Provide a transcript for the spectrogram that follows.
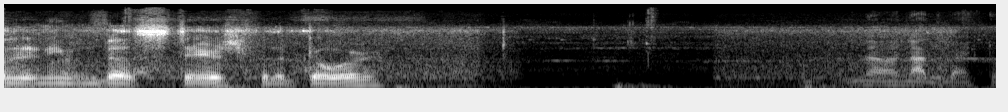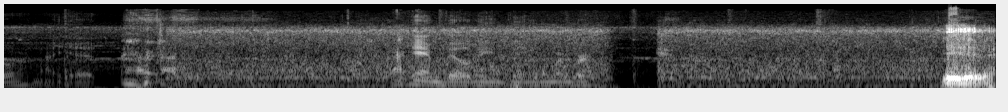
Y'all didn't even build stairs for the door. No, not the back door, not yet. I can't build anything, remember? Yeah.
